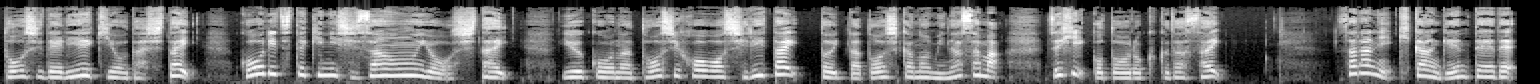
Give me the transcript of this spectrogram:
投資で利益を出したい、効率的に資産運用をしたい、有効な投資法を知りたいといった投資家の皆様、ぜひご登録ください。さらに期間限定で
